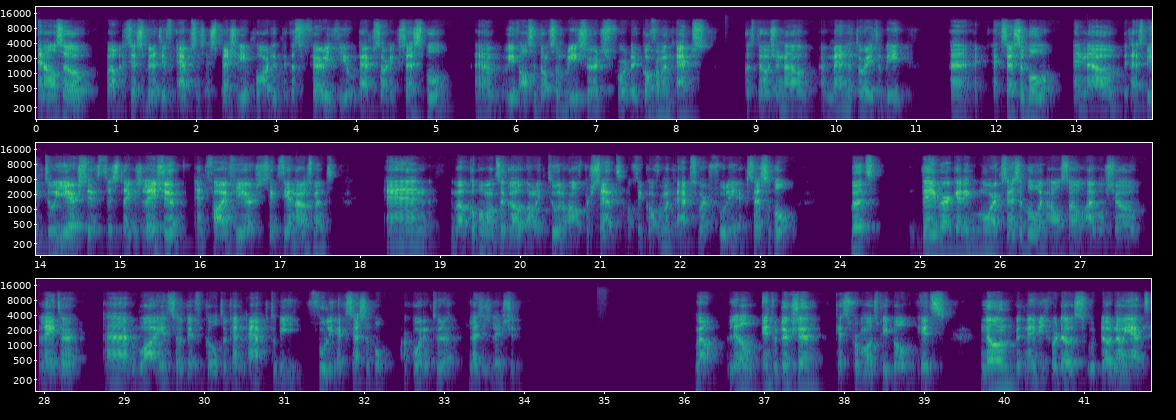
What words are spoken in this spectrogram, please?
And also, well, accessibility of apps is especially important because very few apps are accessible. Um, we've also done some research for the government apps because those are now uh, mandatory to be uh, accessible. And now it has been two years since this legislation and five years since the announcement. And well, a couple months ago, only two and a half percent of the government apps were fully accessible, but they were getting more accessible. And also, I will show later uh, why it's so difficult to get an app to be fully accessible according to the legislation. Well, a little introduction. I guess for most people it's known, but maybe for those who don't know yet,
